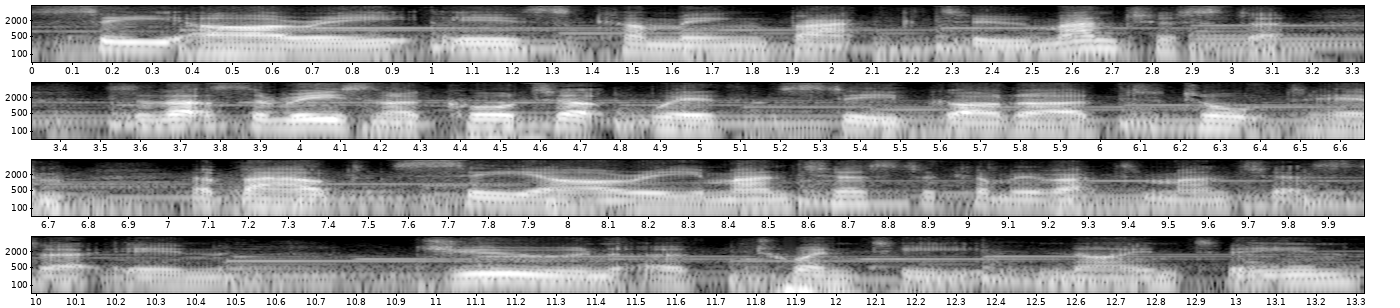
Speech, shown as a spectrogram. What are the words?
CRE is coming back to Manchester. So that's the reason I caught up with Steve Goddard to talk to him about CRE Manchester coming back to Manchester in June of 2019.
